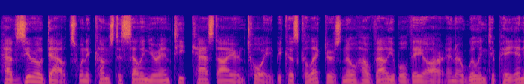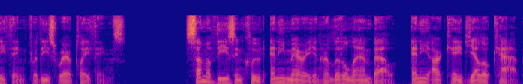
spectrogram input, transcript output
have zero doubts when it comes to selling your antique cast iron toy because collectors know how valuable they are and are willing to pay anything for these rare playthings. Some of these include Annie Mary and her Little Lamb bell, any arcade yellow cab,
